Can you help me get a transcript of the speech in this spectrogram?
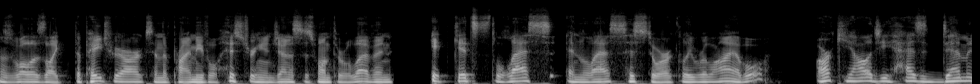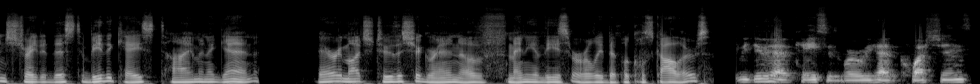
as well as like the patriarchs and the primeval history in Genesis 1 through 11, it gets less and less historically reliable. Archaeology has demonstrated this to be the case time and again, very much to the chagrin of many of these early biblical scholars. We do have cases where we have questions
